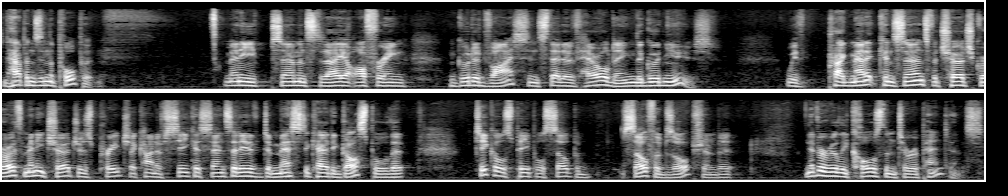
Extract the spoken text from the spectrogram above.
It happens in the pulpit. Many sermons today are offering good advice instead of heralding the good news. With pragmatic concerns for church growth, many churches preach a kind of seeker sensitive, domesticated gospel that tickles people's self absorption but never really calls them to repentance.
